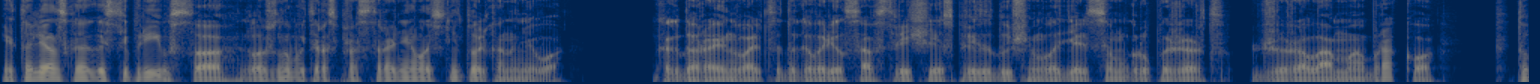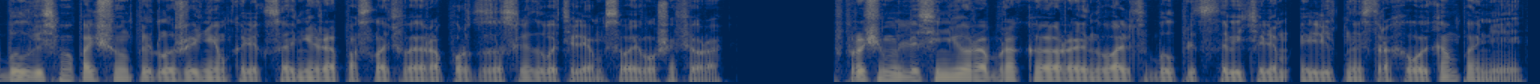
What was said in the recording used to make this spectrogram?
Итальянское гостеприимство, должно быть, распространялось не только на него. Когда Райнвальд договорился о встрече с предыдущим владельцем группы жертв Джираламо Брако, то был весьма польщен предложением коллекционера послать в аэропорт за следователем своего шофера. Впрочем, для сеньора Брако Райнвальд был представителем элитной страховой компании,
